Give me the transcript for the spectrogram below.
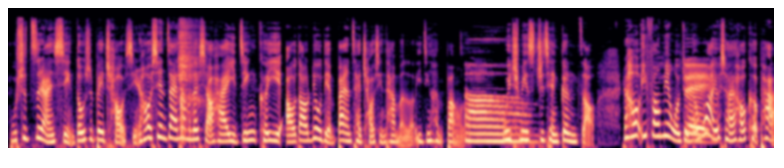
不是自然醒，都是被吵醒，然后现在他们的小孩已经可以熬到六点半才吵醒他们了，已经很棒了。Uh, Which means 之前更早。然后一方面我觉得哇，有小孩好可怕，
